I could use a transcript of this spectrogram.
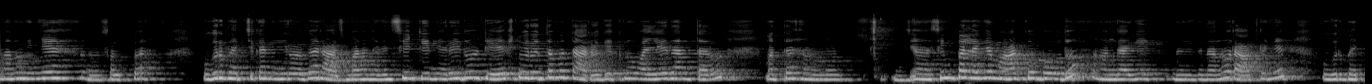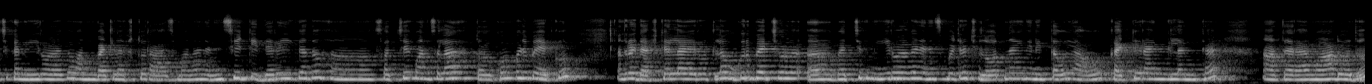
ನಾನು ನಿನ್ನೆ ಸ್ವಲ್ಪ ಉಗುರು ಬೆಚ್ಚಗೆ ನೀರೊಳಗೆ ರಾಜ್ಮಾನ ನೆನೆಸಿ ಇಟ್ಟಿದ್ದೆ ರೀ ಇದು ಟೇಸ್ಟು ಇರುತ್ತೆ ಮತ್ತು ಆರೋಗ್ಯಕ್ಕೂ ಒಳ್ಳೇದು ಅಂತಾರೆ. ಮತ್ತು ಸಿಂಪಲ್ಲಾಗೆ ಮಾಡ್ಕೋಬೋದು. ಹಾಗಾಗಿ ಈಗ ನಾನು ರಾತ್ರಿಯೇ ಉಗುರು ಬೆಚ್ಚಗೆ ನೀರೊಳಗೆ ಒಂದು ಬಟ್ಲಷ್ಟು ರಾಜ್ಮಾನ ನೆನೆಸಿ ರೀ. ಈಗ ಅದು ಸ್ವಚ್ಛಕ್ಕೆ ಒಂದು ಸಲ ತೊಳ್ಕೊಂಬಿಡಬೇಕು. ಅಂದರೆ ಡಸ್ಟೆಲ್ಲ ಇರುತ್ತಲ್ಲ, ಉಗುರು ಬೆಚ್ಚೊಳಗೆ ಬೆಚ್ಚಗೆ ನೀರೊಳಗೆ ನೆನೆಸಿಬಿಟ್ರೆ ಚಲೋತ್ನಾಗಿ ನೆನಿತಾವು. ಯಾವು ಕಟ್ಟಿರಂಗಿಲ್ಲ ಅಂತ ಆ ಥರ ಮಾಡೋದು.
